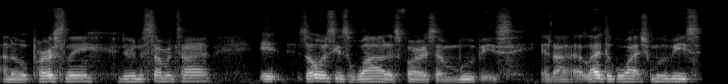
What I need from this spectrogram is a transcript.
I know personally during the summertime, it's always gets wild as far as uh, movies, and I, I like to watch movies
